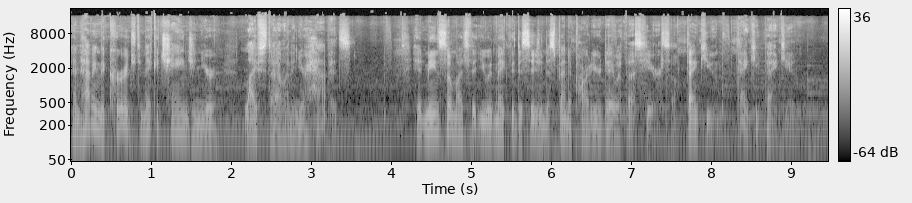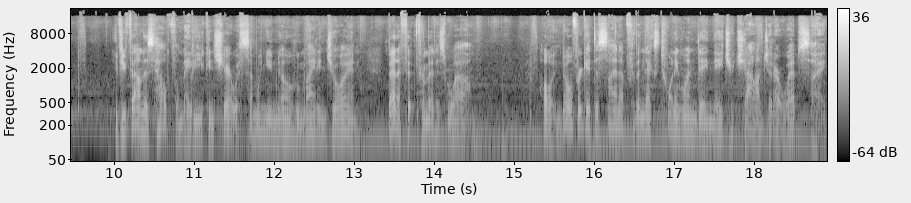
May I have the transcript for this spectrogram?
and having the courage to make a change in your lifestyle and in your habits. It means so much that you would make the decision to spend a part of your day with us here. So thank you, thank you, thank you. If you found this helpful, maybe you can share it with someone you know who might enjoy and benefit from it as well. Oh, and don't forget to sign up for the next 21 day nature challenge at our website,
